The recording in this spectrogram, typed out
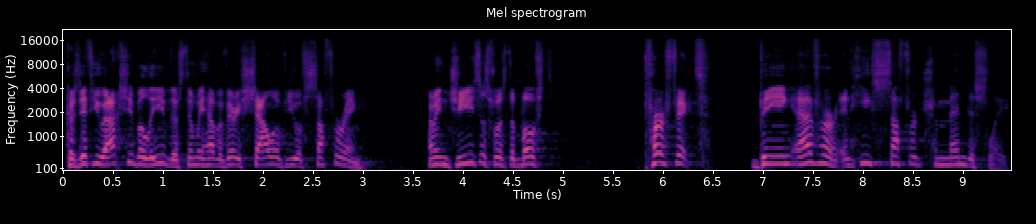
Because if you actually believe this, then we have a very shallow view of suffering. I mean, Jesus was the most perfect being ever, and he suffered tremendously.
